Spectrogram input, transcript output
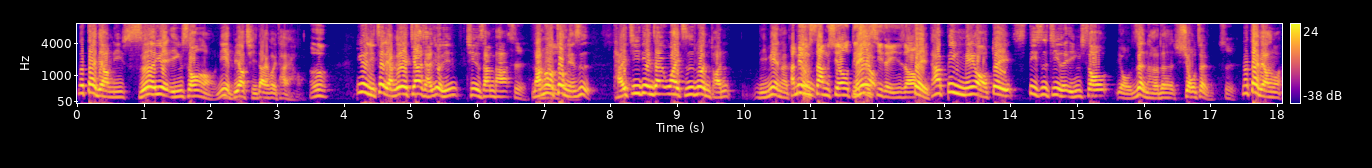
那代表你十二月营收哦，你也不要期待会太好，嗯，因为你这两个月加起来就已经七十三趴，是，然后重点是台积电在外资论坛里面呢，它没有上修第四季的营收，对，它并没有对第四季的营收有任何的修正，是，那代表什么？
